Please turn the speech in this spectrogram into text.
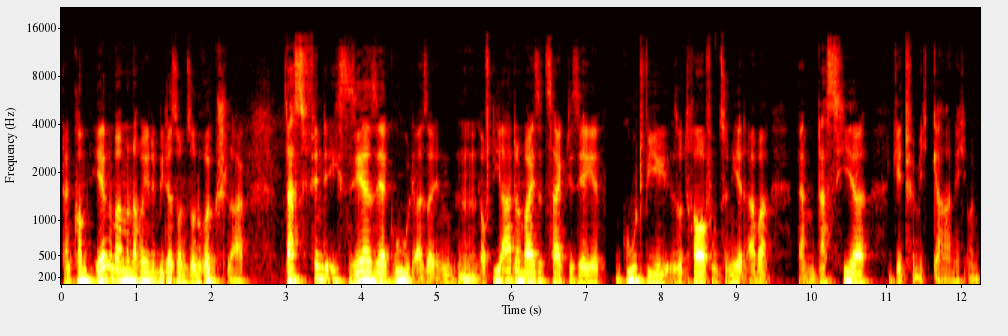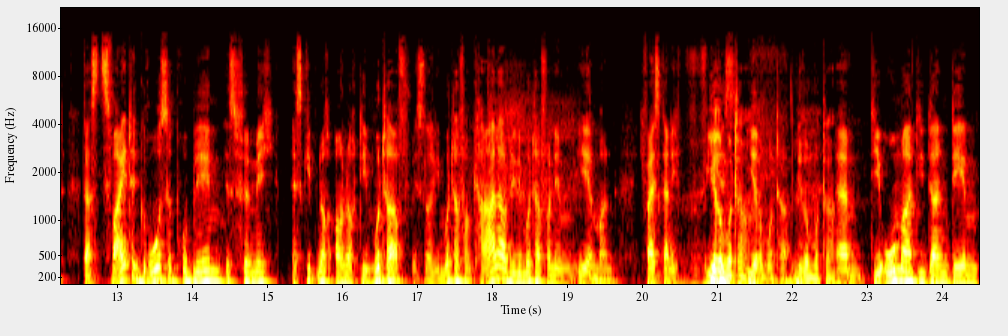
dann kommt irgendwann mal noch wieder so, so ein Rückschlag. Das finde ich sehr, sehr gut. Also in, hm. auf die Art und Weise zeigt die Serie gut, wie so Trauer funktioniert. Aber ähm, das hier geht für mich gar nicht. Und das zweite große Problem ist für mich, es gibt noch auch noch die Mutter, ist das die Mutter von Carla oder die Mutter von dem Ehemann? Ich weiß gar nicht, wie ihre Mutter. Ihre Mutter. Ihre Mutter. Ähm, die Oma, die dann dem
